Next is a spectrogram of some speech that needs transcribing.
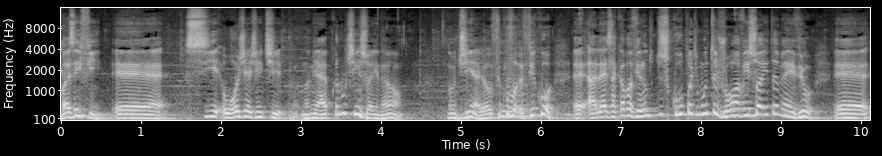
Mas enfim, é, se hoje a gente, na minha época não tinha isso aí não. Não tinha. Eu fico. Eu fico é, aliás, acaba virando desculpa de muito jovem isso aí também, viu? É,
